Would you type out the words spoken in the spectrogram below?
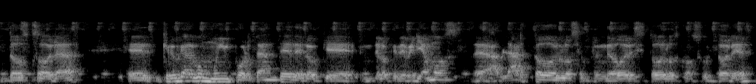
dos horas, eh, creo que algo muy importante de lo que, de lo que deberíamos eh, hablar todos los emprendedores y todos los consultores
